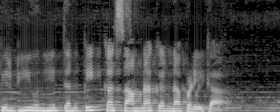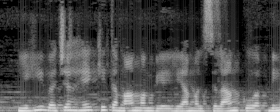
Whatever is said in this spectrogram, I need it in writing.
پھر بھی انہیں تنقید کا سامنا کرنا پڑے گا۔ یہی وجہ ہے کہ تمام انبیاء علیہ السلام کو اپنی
